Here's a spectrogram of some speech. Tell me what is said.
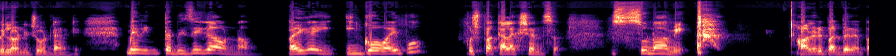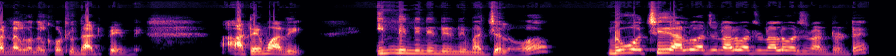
పిల్లోడిని చూడడానికి. మేము ఇంత బిజీగా ఉన్నాం. పైగా ఇంకోవైపు పుష్ప కలెక్షన్స్ సునామీ ఆల్రెడీ పద్దెనిమిది పద్నాలుగు వందల కోట్లు దాటిపోయింది. అటేమో అది. ఇన్ని ఇన్ని ఇన్ని మధ్యలో నువ్వు వచ్చి అల్లు అర్జున్ అల్లు అర్జున్ అల్లు అర్జున్ అంటుంటే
